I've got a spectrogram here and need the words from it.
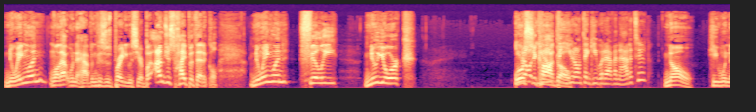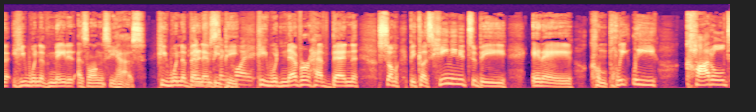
New England, well, that wouldn't have happened because Brady was here. But I'm just hypothetical. New England, Philly, New York, or don't- you don't Chicago. think- You don't think he would have an attitude? no, he wouldn't. He wouldn't have made it as long as he has. He wouldn't have been an MVP. point. He would never have been some because he needed to be in a completely coddled,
